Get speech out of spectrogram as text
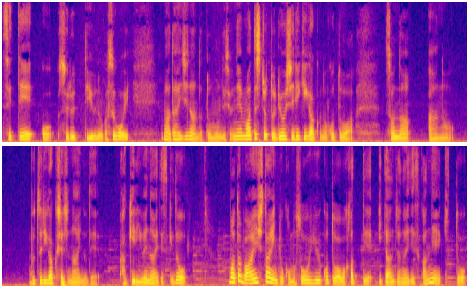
設定をするっていうのがすごいまあ大事なんだと思うんですよね。まあ、私ちょっと量子力学のことはそんなあの物理学者じゃないのではっきり言えないですけどまあ多分アインシュタインとかもそういうことは分かっていたんじゃないですかね。きっと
